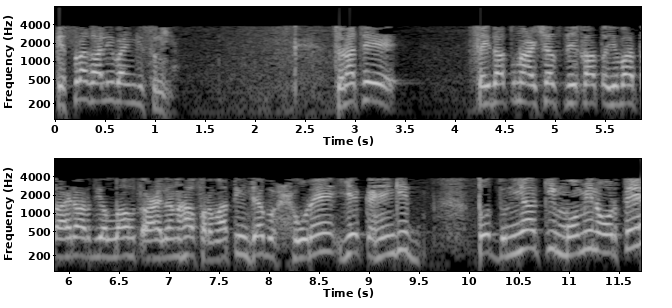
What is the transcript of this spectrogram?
کس طرح غالب آئیں گی؟ سنیے۔ چنانچہ سیداتنا عائشہ صدیقہ طیبہ طاہرہ رضی اللہ تعالی عنہ فرماتی جب حوریں یہ کہیں گی تو دنیا کی مومن عورتیں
